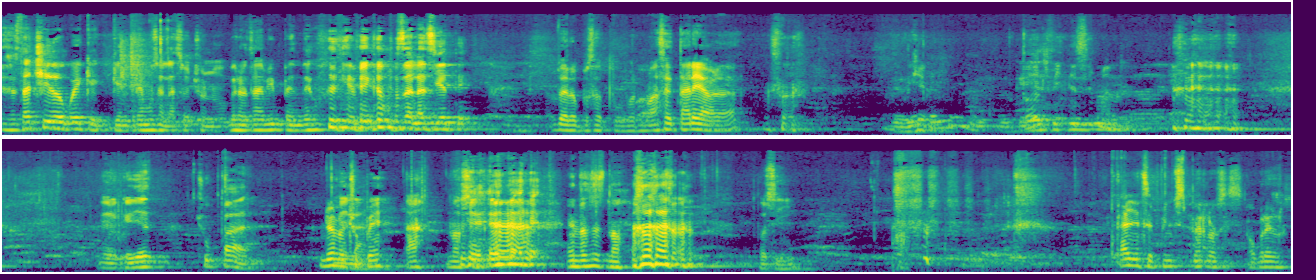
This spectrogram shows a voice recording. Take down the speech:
Eso está chido, güey, que, que entremos a las 8, ¿no? Pero está bien pendejo que vengamos a las 7. Pero pues a por no hacer tarea, ¿verdad? Todo el fin de semana. Pero quería chupar. Yo no Vela. chupé. Ah, no sé. Entonces no. Pues sí. Cállense, pinches perros obreros.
